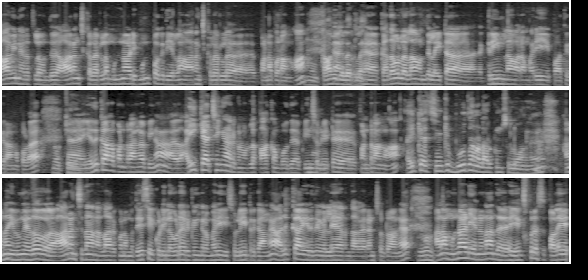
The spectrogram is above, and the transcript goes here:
காவி நிறத்துல வந்து ஆரஞ்சு கலர்ல முன்னாடி முன்பகுதி எல்லாம் ஆரஞ்சு கலர்ல பண்ண போறாங்களாம். காவி கலர்ல. கதவுல எல்லாம் வந்து லைட்டா கிரீன்லாம் வர மாதிரி பாத்துக்கிறாங்க போல. எதுக்காக பண்றாங்க அப்படின்னா ஐ கேச்சிங்கா இருக்கணும்ல பார்க்கும்போது அப்படின்னு சொல்லிட்டு பண்றாங்களாம். ஐ கேச்சிங்க்கு ப்ளூ தான் நல்லா இருக்கும்னு சொல்லுவாங்க. ஆனா இவங்க ஏதோ ஆரஞ்சு தான் நல்லா இருக்கும். நம்ம தேசிய கொடியில கூட இருக்குங்கிற மாதிரி சொல்லிட்டு இருக்காங்க. அழுக்காயிருது வெள்ளையா இருந்தா வேறன்னு சொல்றாங்க. ஆனா முன்னாடி என்னன்னா அந்த எக்ஸ்பிரஸ் பழைய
